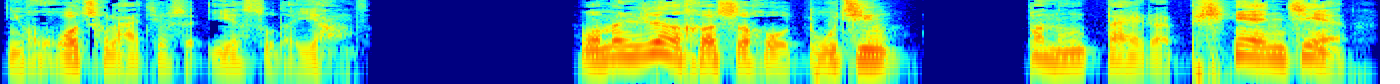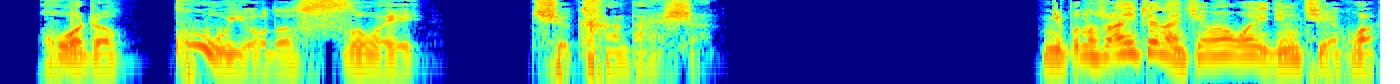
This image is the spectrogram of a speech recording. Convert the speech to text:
你活出来就是耶稣的样子。我们任何时候读经，不能带着偏见或者固有的思维去看待神。你不能说：“哎，这段经文我已经解过了，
